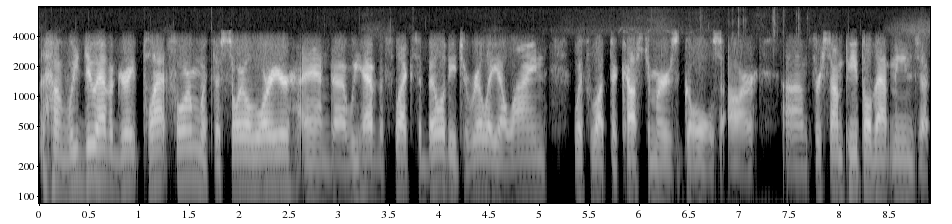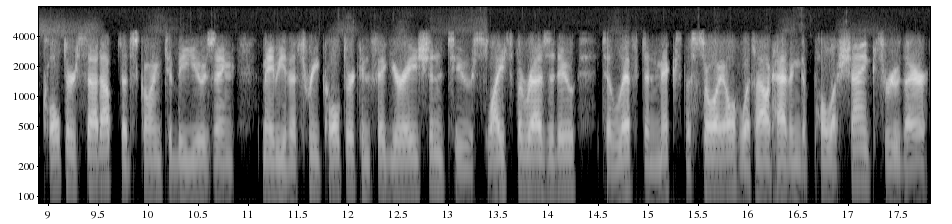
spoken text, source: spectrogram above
we do have a great platform with the Soil Warrior, and uh, we have the flexibility to really align with what the customer's goals are. Um, for some people, that means a coulter setup that's going to be using maybe the three coulter configuration to slice the residue, to lift and mix the soil without having to pull a shank through there,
